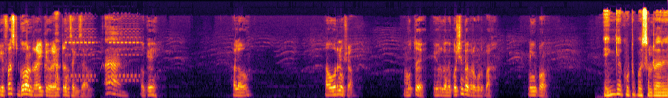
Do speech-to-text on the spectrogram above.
You first go and write your entrance exam. Okay? Hello ஆ ஒரு நிமிஷம் முத்து இவருக்கு அந்த கொஷின் பேப்பரை கொடுப்பா நீங்கள் போங்க எங்கே கூட்டு போய் சொல்கிறாரு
